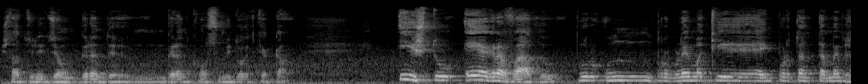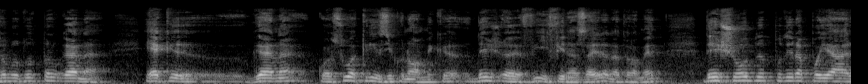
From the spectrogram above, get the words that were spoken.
Estados Unidos é um grande, um grande consumidor de cacau. Isto é agravado por um problema que é importante também, sobretudo para o Ghana. É que Ghana, com a sua crise económica eh, e financeira, naturalmente, deixou de poder apoiar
